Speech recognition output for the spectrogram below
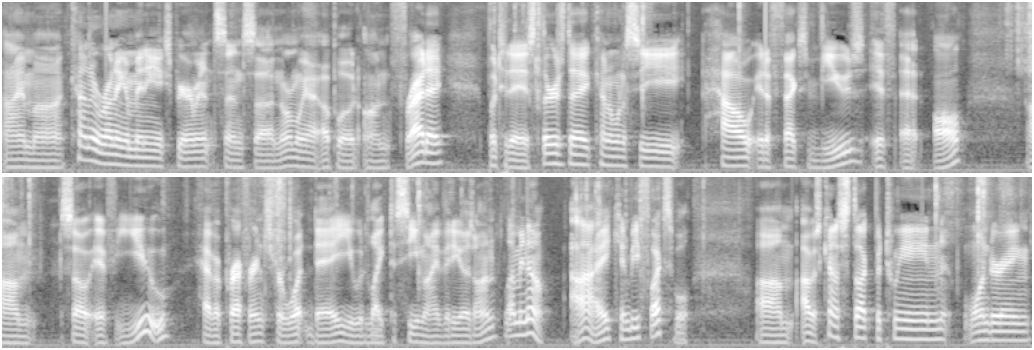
I'm uh, kind of running a mini experiment since uh, normally I upload on Friday, but today is Thursday. Kind of want to see how it affects views, if at all. Um, so if you have a preference for what day you would like to see my videos on, let me know. I can be flexible. Um, I was kind of stuck between wondering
